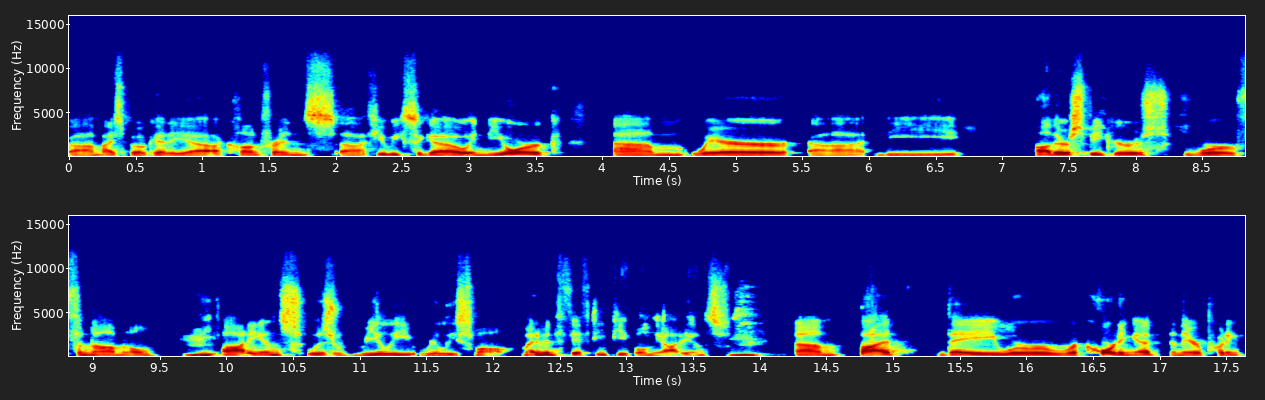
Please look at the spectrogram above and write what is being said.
Um, I spoke at a, uh, a conference uh, a few weeks ago in New York, um, where uh, the other speakers were phenomenal. Mm. The audience was really, really small. Might have been 50 people in the audience, mm. um, but they were recording it and they were putting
